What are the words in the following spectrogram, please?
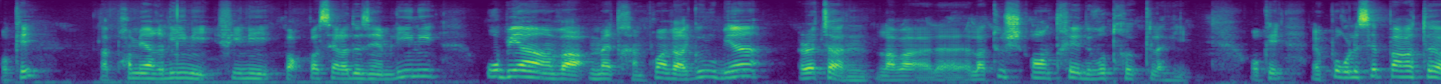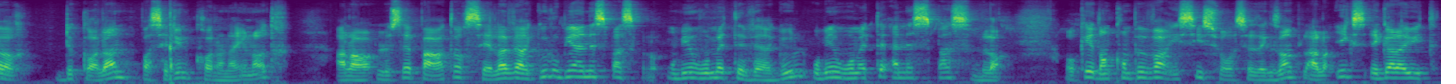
OK? La première ligne finit pour passer à la deuxième ligne. Ou bien on va mettre un point virgule ou bien return, la, la, touche entrée de votre clavier. OK Et pour le séparateur de colonnes, passer d'une colonne à une autre, alors, le séparateur, c'est la virgule ou bien un espace blanc. Ou bien vous mettez virgule, ou bien vous mettez un espace blanc. Ok, donc on peut voir ici sur ces exemples. Alors, x égale à 8.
